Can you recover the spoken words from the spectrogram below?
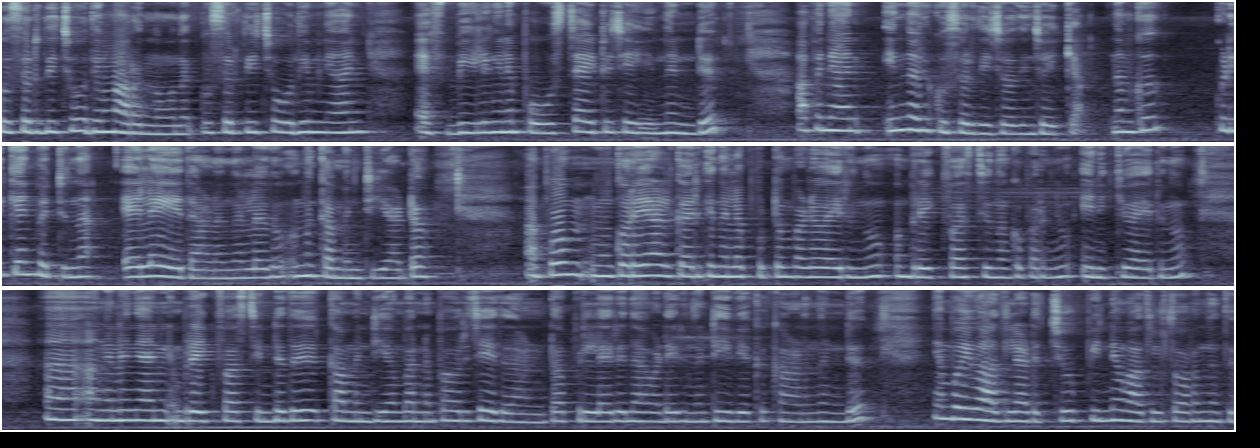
കുസൃതി ചോദ്യം മറന്നു എന്ന് കുസൃതി ചോദ്യം ഞാൻ എഫ് ബിയിൽ ഇങ്ങനെ പോസ്റ്റായിട്ട് ചെയ്യുന്നുണ്ട്. അപ്പം ഞാൻ ഇന്നൊരു കുസൃതി ചോദ്യം ചോദിക്കാം. നമുക്ക് കുടിക്കാൻ പറ്റുന്ന ഇല ഏതാണെന്നുള്ളത് ഒന്ന് കമന്റ് ചെയ്യാം കേട്ടോ. അപ്പം കുറേ ആൾക്കാർക്ക് നല്ല പുട്ടും പഴമായിരുന്നു ബ്രേക്ക്ഫാസ്റ്റ് എന്നൊക്കെ പറഞ്ഞു എനിക്കും ആയിരുന്നു. അങ്ങനെ ഞാൻ ബ്രേക്ക്ഫാസ്റ്റിന്റെത് കമന്റ് ചെയ്യാൻ പറഞ്ഞപ്പോൾ അവർ ചെയ്തതാണ് കേട്ടോ. പിള്ളേർ ഇത് അവിടെ ഇരുന്ന് ടി ഒക്കെ കാണുന്നുണ്ട്. ഞാൻ പോയി വാതിലടച്ചു പിന്നെ വാതിൽ തുറന്നത്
